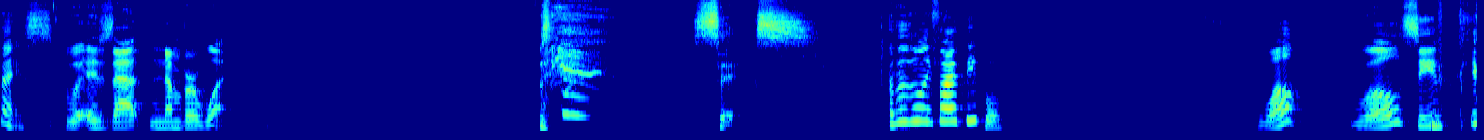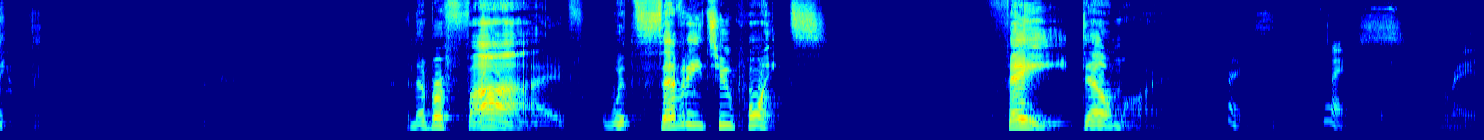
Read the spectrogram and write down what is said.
Nice. Wh- Is that number what? Six. But there's only five people. Well, we'll see. Number five with 72 points, Fade Delmar. Nice. nice. All right.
